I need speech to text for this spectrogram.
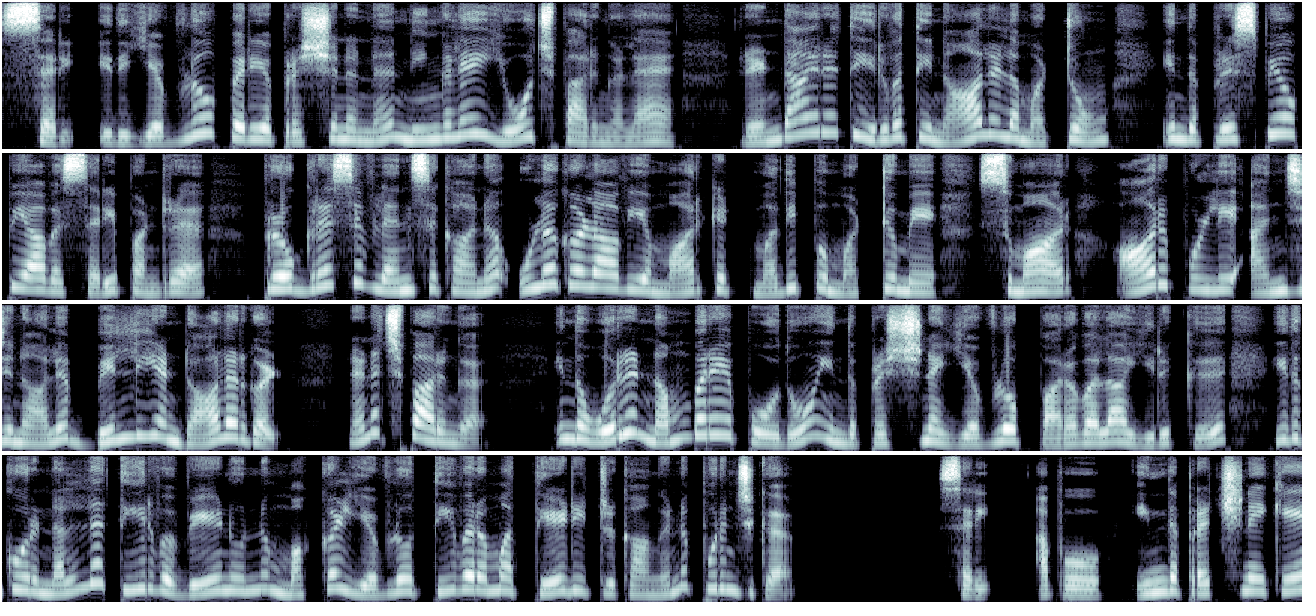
சரி இது எவ்ளோ பெரிய பிரச்சனைன்னு நீங்களே யோசிச்சு பாருங்களேன். ரெண்டாயிரத்தி இருபத்தி நாலுல மட்டும் இந்த பிரெஸ்பியோபியாவை சரி பண்ற ப்ரோக்ரெசிவ் லென்ஸுக்கான உலகளாவிய மார்க்கெட் மதிப்பு மட்டுமே சுமார் ஆறு புள்ளி அஞ்சு நாலு பில்லியன் டாலர்கள் நினைச்சு பாருங்க. இந்த ஒரு நம்பரே போதும் இந்த பிரச்சனை எவ்ளோ பரவலா இருக்கு இதுக்கு ஒரு நல்ல தீர்வு வேணும்னு மக்கள் எவ்ளோ தீவிரமா தேடிட்டு இருக்காங்கன்னு புரிஞ்சுக்க. சரி அப்போ இந்த பிரச்சனைக்கே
